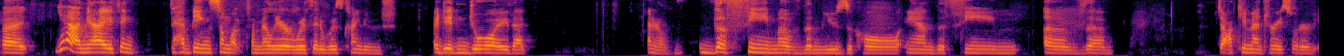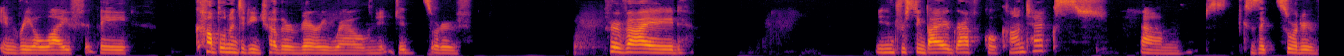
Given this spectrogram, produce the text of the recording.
but yeah, I mean, I think being somewhat familiar with it, it was kind of. I did enjoy that. I don't know the theme of the musical and the theme of the documentary, sort of in real life. They complemented each other very well, and it did sort of provide an interesting biographical context um because like sort of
